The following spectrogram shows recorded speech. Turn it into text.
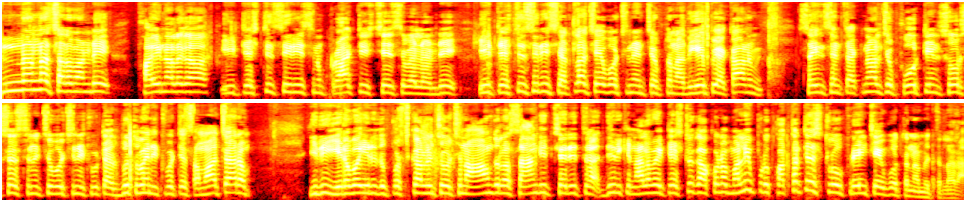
ఎన్నన్నా చదవండి ఫైనల్గా ఈ టెస్ట్ సిరీస్ను ప్రాక్టీస్ చేసి వెళ్ళండి. ఈ టెస్ట్ సిరీస్ ఎట్లా చేయవచ్చు నేను చెప్తున్నా. అది AP economy science and technology fourteen sources నుంచి వచ్చినటువంటి అద్భుతమైనటువంటి సమాచారం. ఇది ఇరవై ఎనిమిది పుస్తకాల నుంచి వచ్చిన ఆంధ్ర సాంఘిక చరిత్ర. దీనికి నలభై టెస్టులు కాకుండా మళ్ళీ ఇప్పుడు కొత్త టెస్టులు ఫ్రేమ్ చేయబోతున్నాం మిత్రులారా.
